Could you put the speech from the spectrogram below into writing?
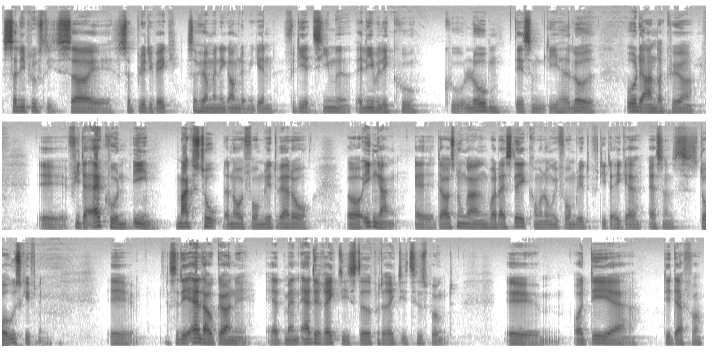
så lige pludselig, så, øh, så bliver de væk. Så hører man ikke om dem igen, fordi at teamet alligevel ikke kunne, kunne love dem det, som de havde lovet otte andre kører. Øh, fordi der er kun én, maks to, der når i Formel 1 hvert år. Og ikke engang. Øh, der er også nogle gange, hvor der slet ikke kommer nogen i Formel 1, fordi der ikke er, er sådan en stor udskiftning. Øh, så det er altafgørende, at man er det rigtige sted på det rigtige tidspunkt. Øh, og det er, det er derfor,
